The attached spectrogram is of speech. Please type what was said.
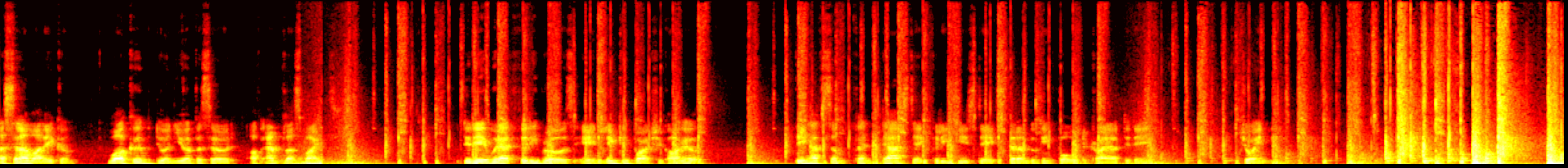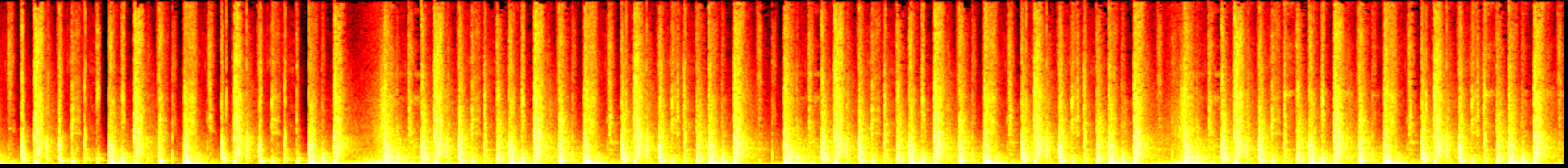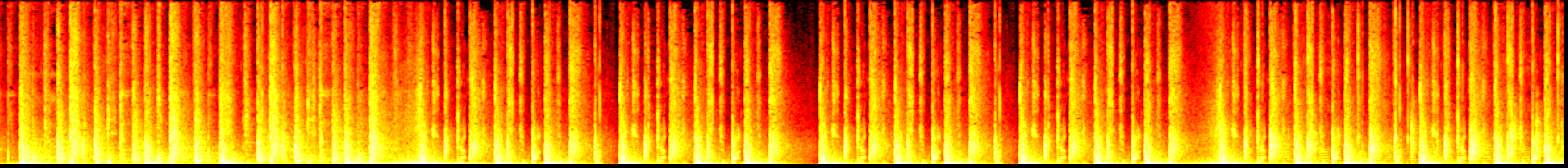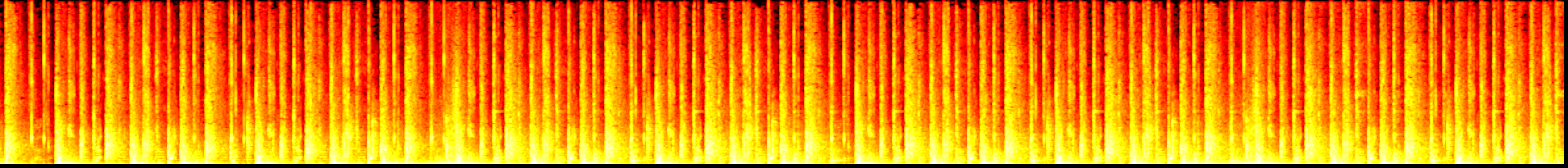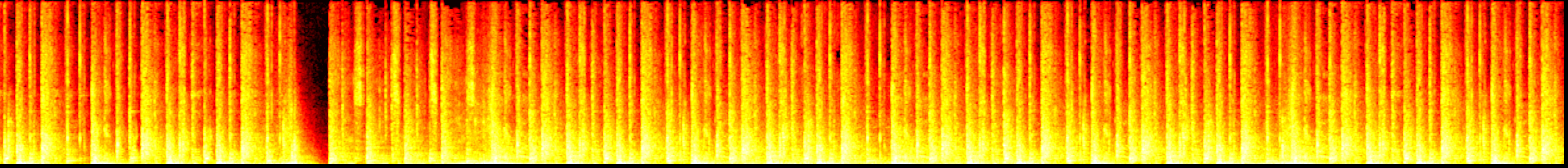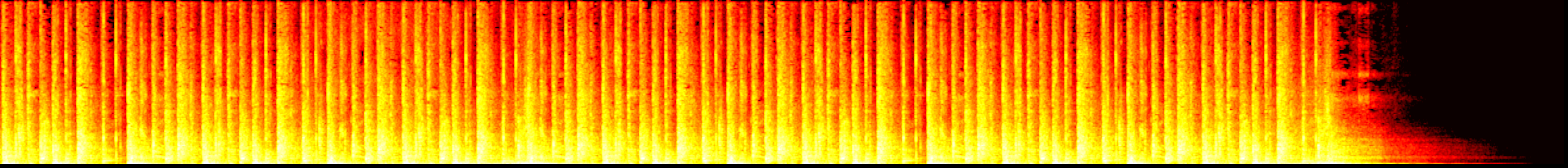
Assalamu alaikum. Welcome to a new episode of M Plus Bites. Today we're at Philly Bros in Lincoln Park, Chicago. They have some fantastic Philly cheesesteaks that I'm looking forward to try out today. Join me.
